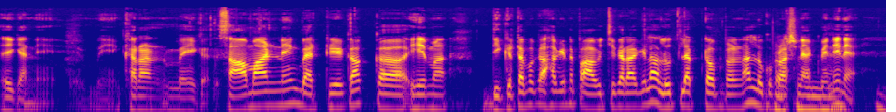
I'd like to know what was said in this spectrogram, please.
ඒ කියන්නේ මේ කරන්න මේක සාමාන්‍යයෙන් බැට්‍රිය එකක් එහෙම දිගටම ගහගෙන පාවිච්චි කරා කියලා අලුත් ලැප්ටොප් වල නම් ලොකු ප්‍රශ්නයක් වෙන්නේ නැහැ.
